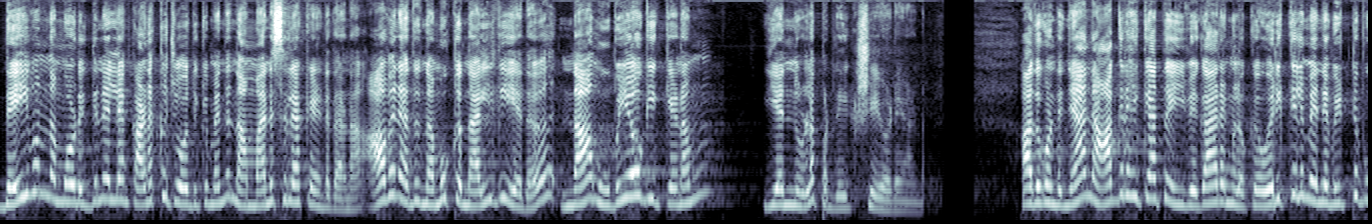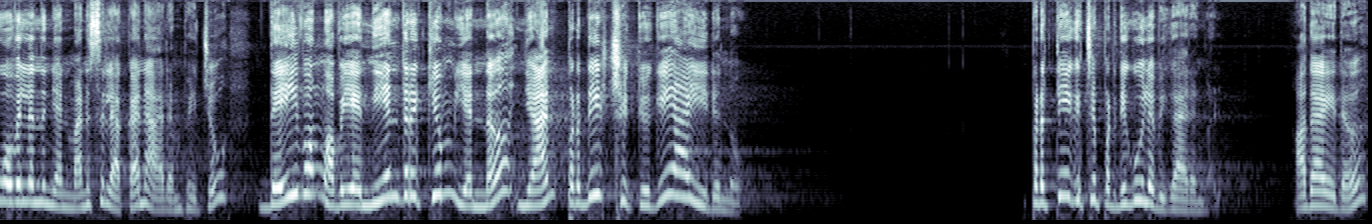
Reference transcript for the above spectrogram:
ദൈവം നമ്മോട് ഇതിനെല്ലാം കണക്ക് ചോദിക്കുമെന്ന് നാം മനസ്സിലാക്കേണ്ടതാണ്. അവൻ അത് നമുക്ക് നൽകിയത് നാം ഉപയോഗിക്കണം എന്നുള്ള പ്രതീക്ഷയോടെയാണ്. അതുകൊണ്ട് ഞാൻ ആഗ്രഹിക്കാത്ത ഈ വികാരങ്ങളൊക്കെ ഒരിക്കലും എന്നെ വിട്ടുപോവില്ലെന്ന് ഞാൻ മനസ്സിലാക്കാൻ ആരംഭിച്ചു. ദൈവം അവയെ നിയന്ത്രിക്കും എന്ന് ഞാൻ പ്രതീക്ഷിക്കുകയായിരുന്നു. പ്രത്യേകിച്ച് പ്രതികൂല വികാരങ്ങൾ. അതായത്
